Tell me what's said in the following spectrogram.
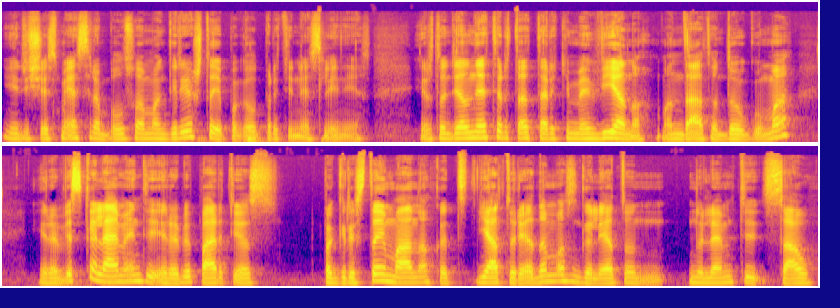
ir iš esmės yra balsuojama griežtai pagal partinės linijas. Ir todėl net ir ta, tarkime, vieno mandato dauguma yra viską lemianti ir abi partijos pagristai mano, kad ją turėdamos galėtų nulemti savo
